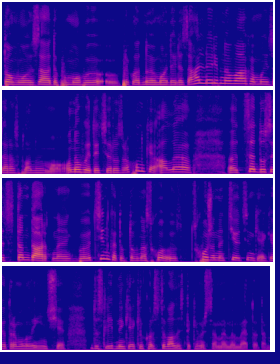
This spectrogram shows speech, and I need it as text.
тому за допомогою прикладної моделі загальної рівноваги. Ми зараз плануємо оновити ці розрахунки, але це досить стандартна якби, оцінка, тобто вона схо- схожа на ті оцінки, які отримували інші дослідники, які користувалися такими ж самими методами.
